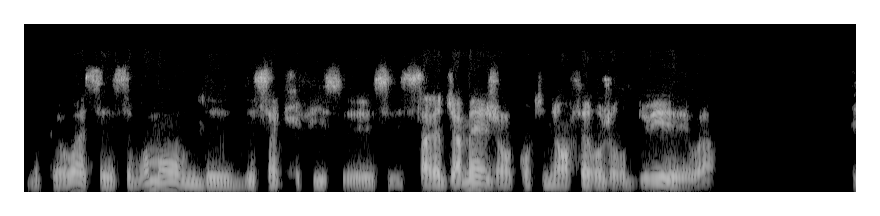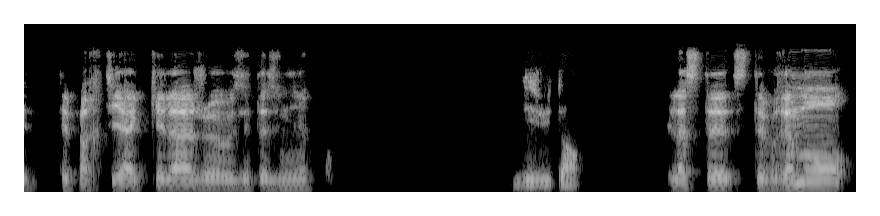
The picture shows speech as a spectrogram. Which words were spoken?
Donc, euh, ouais, c'est vraiment des, des, sacrifices. Et ça s'arrête jamais. J'en continue à en faire aujourd'hui. Et voilà. Tu es parti à quel âge aux États-Unis? 18 ans. Et là, c'était vraiment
